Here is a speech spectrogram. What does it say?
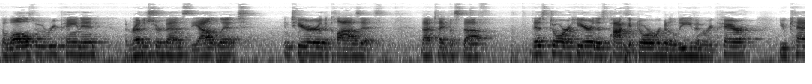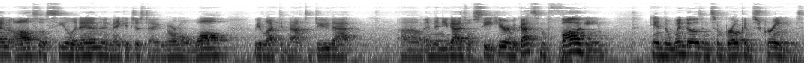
The walls will be repainted. The register vents, the outlet, interior of the closet, that type of stuff. This door here, this pocket door, we're gonna leave and repair. You can also seal it in and make it just a normal wall. We elected not to do that. Um, and then you guys will see here, we've got some fogging in the windows and some broken screens.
